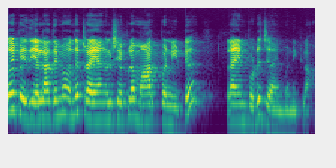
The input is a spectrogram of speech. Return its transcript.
so இப்போ இது எல்லாத்தையுமே வந்து ட்ரையாங்கிள் ஷேப்பில் மார்க் பண்ணிவிட்டு லைன் போட்டு ஜாயின் பண்ணிக்கலாம்.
